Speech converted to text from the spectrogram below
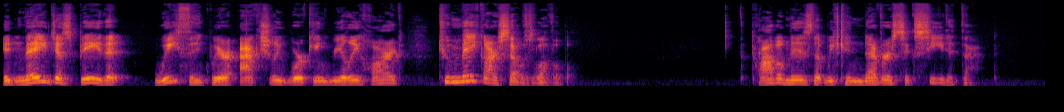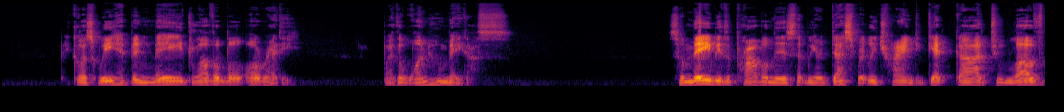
it may just be that we think we are actually working really hard to make ourselves lovable. The problem is that we can never succeed at that because we have been made lovable already by the one who made us. So maybe the problem is that we are desperately trying to get God to love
